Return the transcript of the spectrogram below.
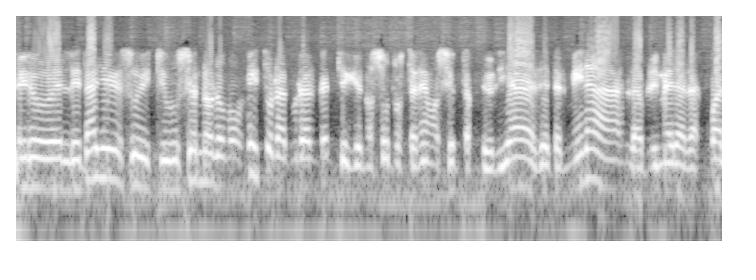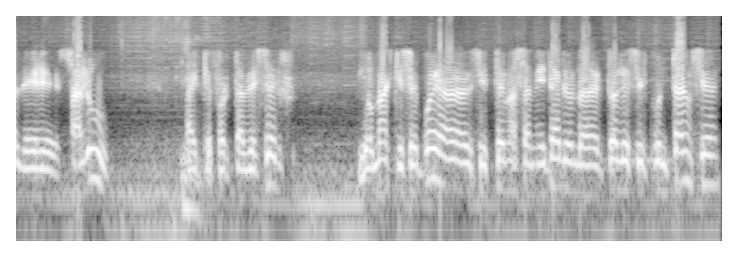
Pero el detalle de su distribución no lo hemos visto, naturalmente que nosotros tenemos ciertas prioridades determinadas, la primera de las cuales es salud. Hay que fortalecer lo más que se pueda el sistema sanitario en las actuales circunstancias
